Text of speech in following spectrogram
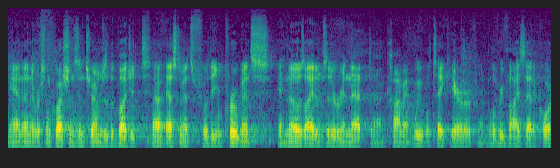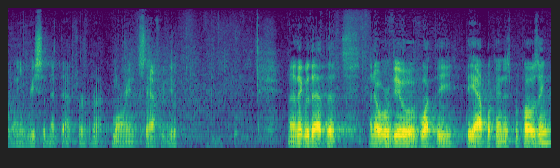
And then there were some questions in terms of the budget uh, estimates for the improvements, and those items that are in that uh, comment, we will take care of, and we'll revise that accordingly and resubmit that for uh, Maureen and staff review. And I think with that, that's an overview of what the the applicant is proposing,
